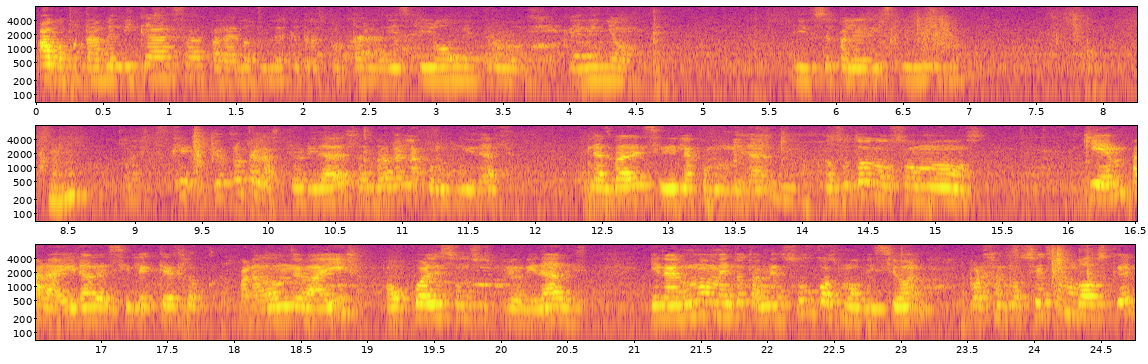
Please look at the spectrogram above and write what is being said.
agua potable en mi casa para no tener que transportarla 10 kilómetros, que el niño ni sepa leer y escribir, ¿no? Es que yo creo que las prioridades las va a ver la comunidad, las va a decidir la comunidad. Nosotros no somos quién para ir a decirle qué es lo, para dónde va a ir o cuáles son sus prioridades. Y en algún momento también su cosmovisión, por ejemplo, si es un bosque,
